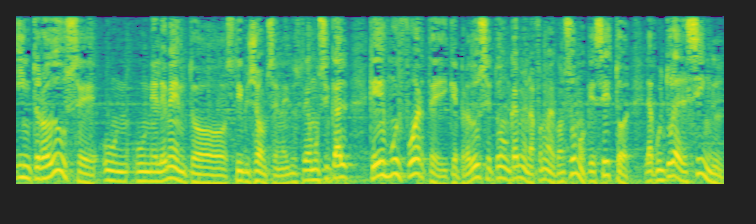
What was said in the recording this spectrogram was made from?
introduce un, un elemento Steve Jobs en la industria musical que es muy fuerte y que produce todo un cambio en la forma de consumo, que es esto, la cultura del single,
